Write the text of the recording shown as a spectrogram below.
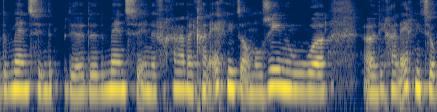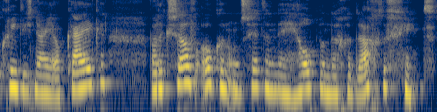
de, mensen in de, de, de, mensen in de vergadering gaan echt niet allemaal zien hoe, uh, die gaan echt niet zo kritisch naar jou kijken. Wat ik zelf ook een ontzettende helpende gedachte vind.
